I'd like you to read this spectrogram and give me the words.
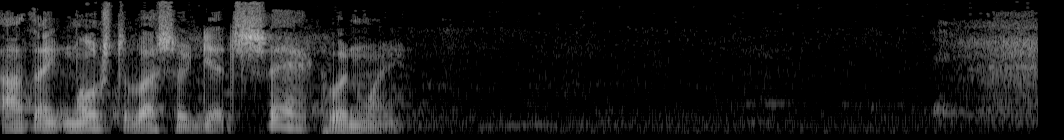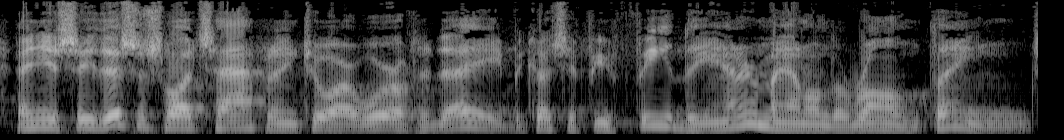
I think most of us would get sick, wouldn't we? And you see, this is what's happening to our world today because if you feed the inner man on the wrong things,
